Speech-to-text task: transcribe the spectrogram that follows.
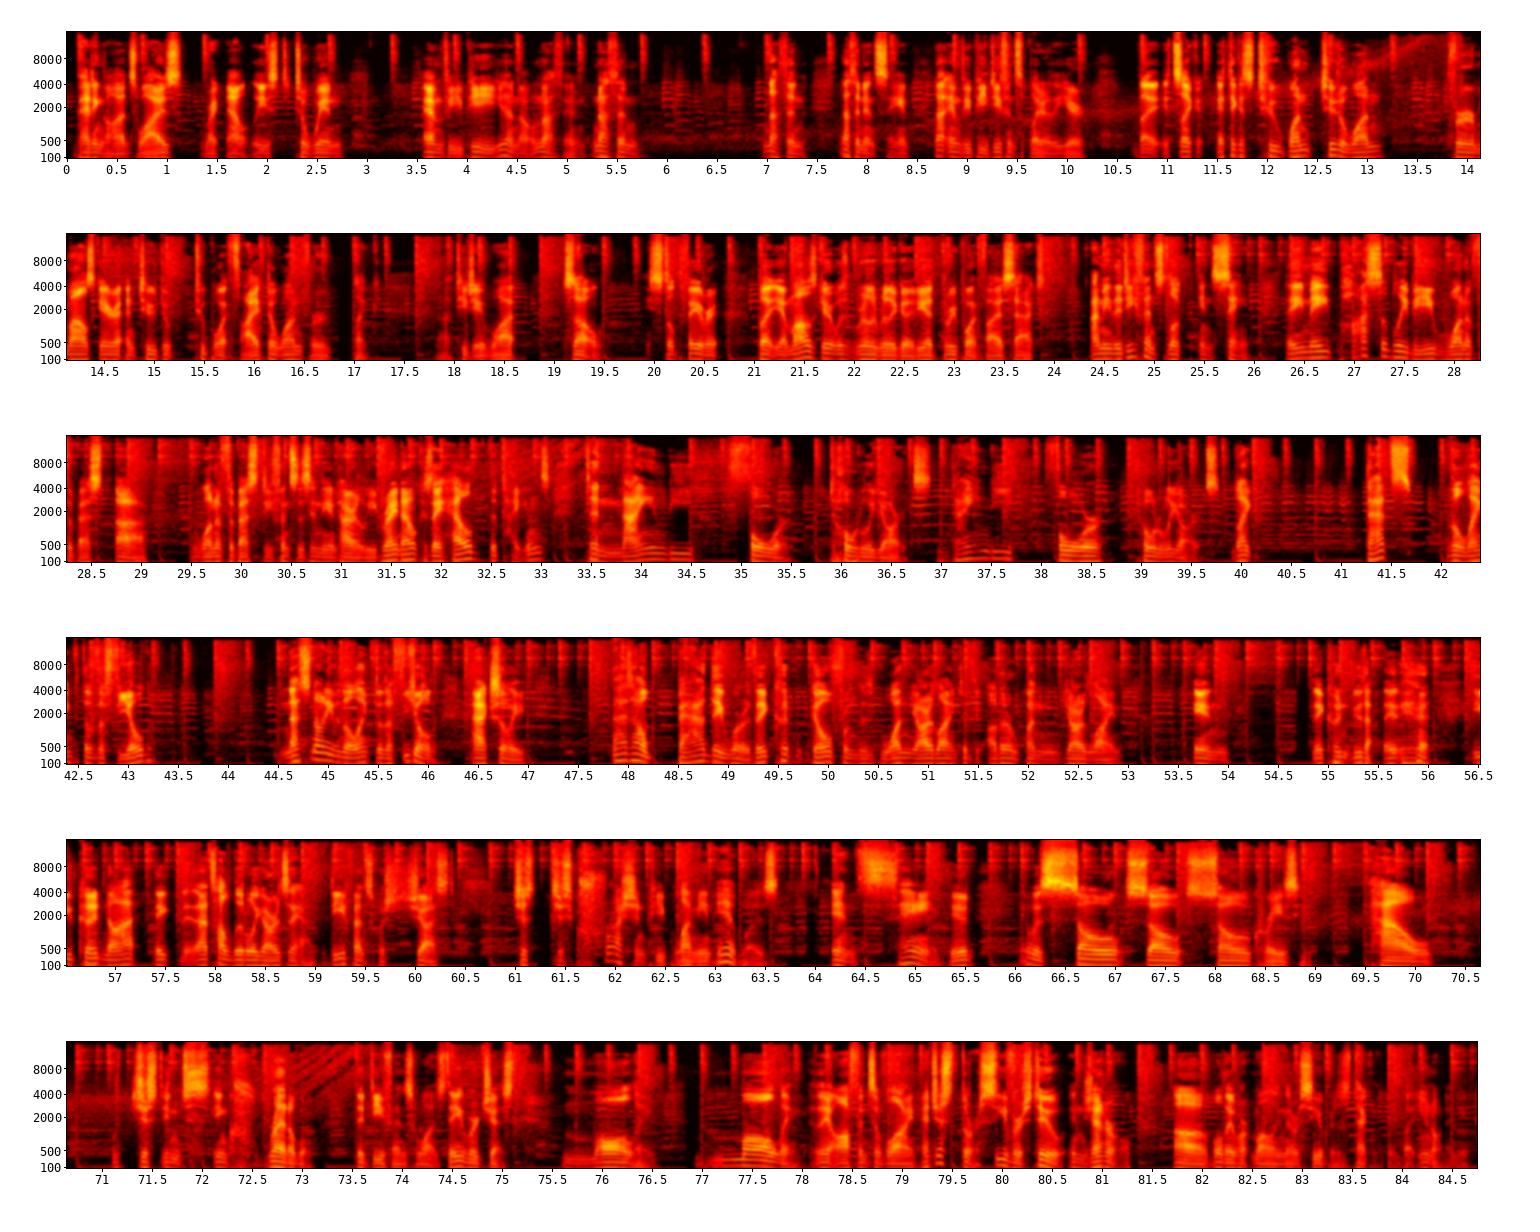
betting odds wise, right now at least, to win MVP. You know, nothing, nothing, nothing, nothing insane. Not MVP, Defensive Player of the Year, but it's like I think it's two one two to one for Myles Garrett and two to two point five to one for like uh, T.J. Watt. So he's still the favorite. But yeah, Myles Garrett was really really good. He had 3.5 sacks. I mean, the defense looked insane. They may possibly be one of the best uh, one of the best defenses in the entire league right now because they held the Titans to 94 total yards. 94 total yards. Like, that's the length of the field. That's not even the length of the field, actually. That's how bad they were. They couldn't go from this one yard line to the other one yard line in. They couldn't do that. You could not. They. That's how little yards they had. The defense was just, just, just crushing people. I mean, it was insane, dude. It was so, so, so crazy how just in, incredible the defense was. They were just mauling, mauling the offensive line and just the receivers too in general. Uh, well, they weren't mauling the receivers technically, but you know what I mean.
